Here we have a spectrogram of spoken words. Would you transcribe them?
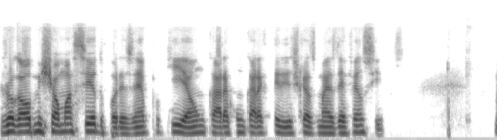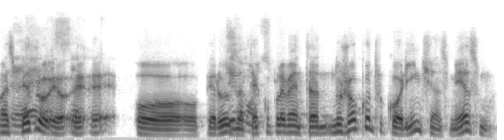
jogar o Michel Macedo, por exemplo, que é um cara com características mais defensivas. Mas, Pedro, é, essa... eu, eu, o Peruso, até complementando, no jogo contra o Corinthians mesmo,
